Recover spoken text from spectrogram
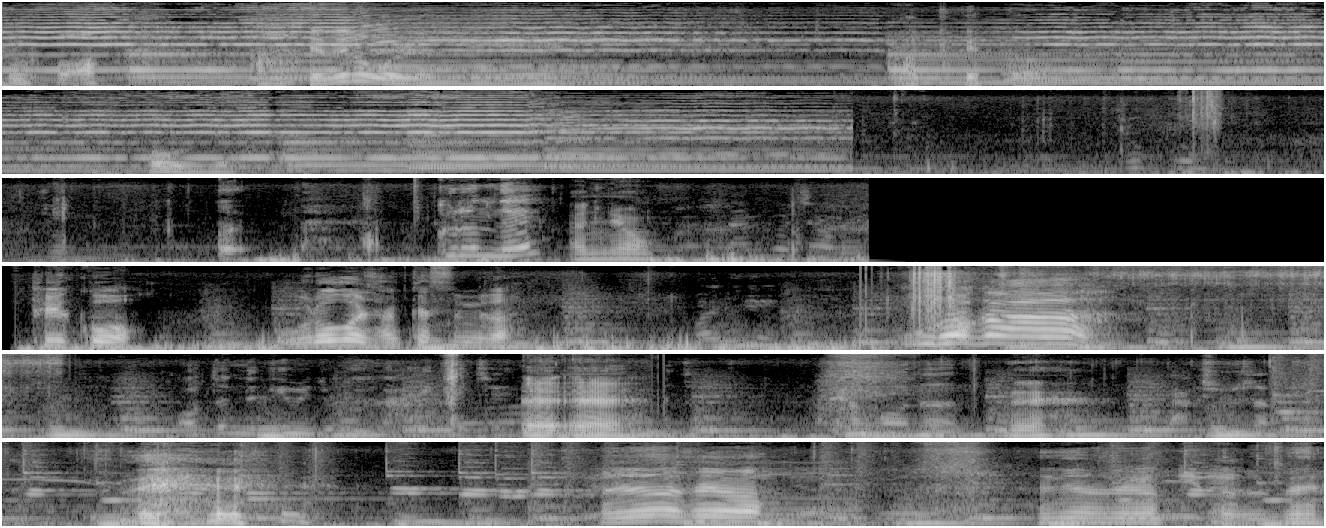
좋아. 아, 제대로 걸렸네. 아프겠다. 어우, 예. 그렇네 안녕. 필고 우럭을 잡겠습니다. 우럭아. 어떤 느낌인지 다 알겠지? 예, 예. 방어는 네. 약초장 안녕하세요. 안녕하세요. 네.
